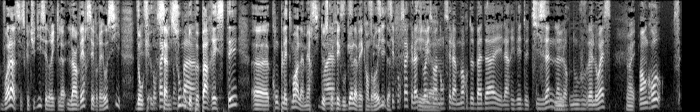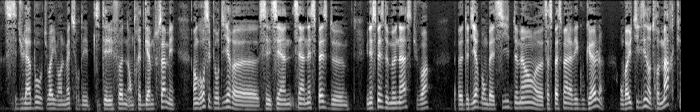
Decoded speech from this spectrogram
voilà, c'est ce que tu dis, Cédric. L'inverse est vrai aussi. Donc Samsung ne peut pas rester euh, complètement à la merci de ce que fait Google avec Android. C'est pour ça que là, tu vois, ils ont annoncé la mort de Bada et l'arrivée de Tizen, mm. leur nouvel OS. En gros, c'est du labo, tu vois, ils vont le mettre sur des petits téléphones entrée de gamme, tout ça, mais en gros c'est pour dire, euh, c'est un, un espèce de, une espèce de menace, tu vois, euh, de dire bon ben si demain euh, ça se passe mal avec Google, on va utiliser notre marque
